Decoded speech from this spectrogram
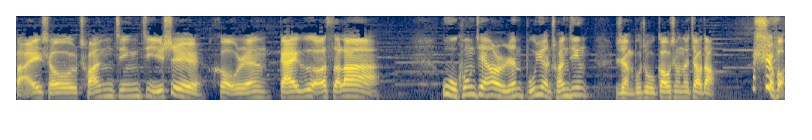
白手传经济世，后人该饿死了。”悟空见二人不愿传经，忍不住高声的叫道：“师傅，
